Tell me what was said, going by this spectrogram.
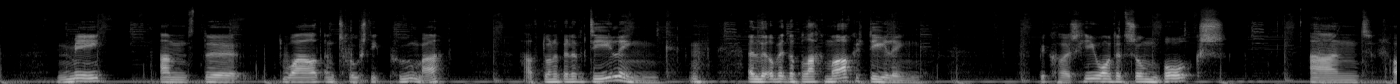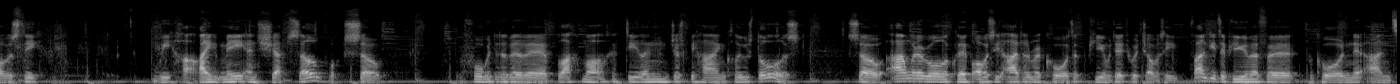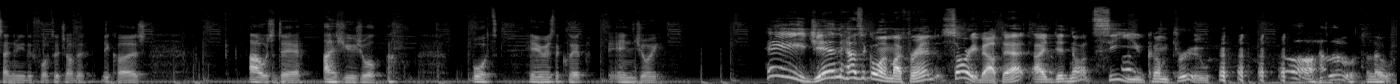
me and the Wild and Toasty Puma have done a bit of dealing. a little bit of the black market dealing. Because he wanted some books and obviously we I, me and Shep sell books so before we did a bit of a black market dealing just behind closed doors so I'm going to roll a clip. Obviously, I didn't record it. Puma did, which obviously thank you to Puma for recording it and sending me the footage of it because I was there as usual. but here is the clip. Enjoy. Hey, Jen, how's it going, my friend? Sorry about that. I did not see you come through. oh, hello, hello.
